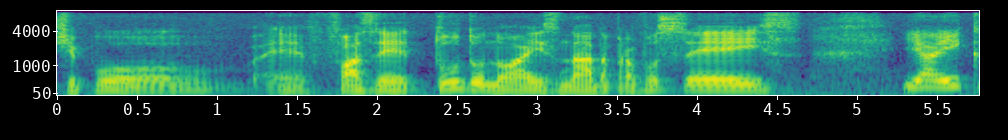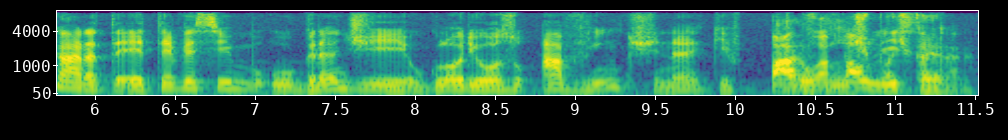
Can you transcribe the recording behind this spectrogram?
Tipo, é, fazer tudo nós, nada para vocês. E aí, cara, teve esse o grande, o glorioso A20, né, que parou A20, a Paulista, cara.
